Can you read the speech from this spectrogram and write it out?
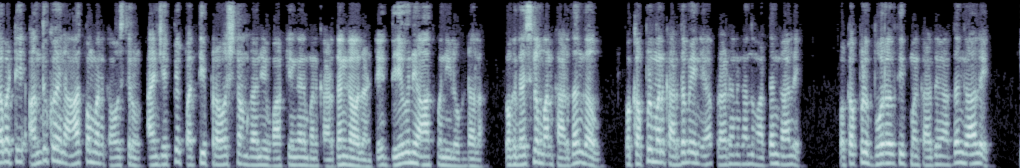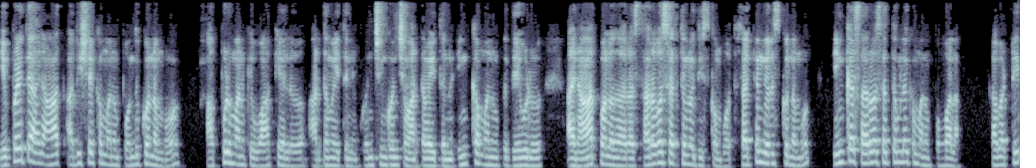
కాబట్టి అందుకు ఆయన ఆత్మ మనకు అవసరం. అని చెప్పే ప్రతి ప్రవచనం కానీ వాక్యం కానీ మనకు అర్థం కావాలంటే దేవుని ఆత్మ నీలో ఉండాల? ఒక దశలో మనకు అర్థం కావు. ఒకప్పుడు మనకు అర్థమైన ప్రకటన గ్రంథం అర్థం కాలే. ఒకప్పుడు బోరల తీపి మనకు అర్థం అర్థం కాలే. ఎప్పుడైతే ఆయన అభిషేకం మనం పొందుకున్నామో అప్పుడు మనకి వాక్యాలు అర్థమవుతున్నాయి కొంచెం కొంచెం అర్థమవుతున్నాయి ఇంకా మనకు దేవుడు ఆయన ఆత్మల ద్వారా సర్వసత్యంలో తీసుకొని పోతుంది సత్యం తెలుసుకున్నాము. ఇంకా సర్వసత్యంలోకి మనం పోవాలా? కాబట్టి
